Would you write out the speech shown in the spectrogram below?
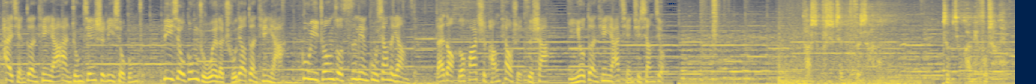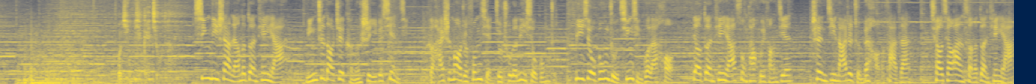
派遣段天涯暗中监视丽秀公主。丽秀公主为了除掉段天涯，故意装作思念故乡的样子，来到荷花池旁跳水自杀，引诱段天涯前去相救。他是不是真的自杀了？这么久还没复上来，我应不应该？心地善良的段天涯明知道这可能是一个陷阱，可还是冒着风险救出了丽秀公主。丽秀公主清醒过来后，要段天涯送她回房间，趁机拿着准备好的发簪，悄悄暗算了段天涯。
